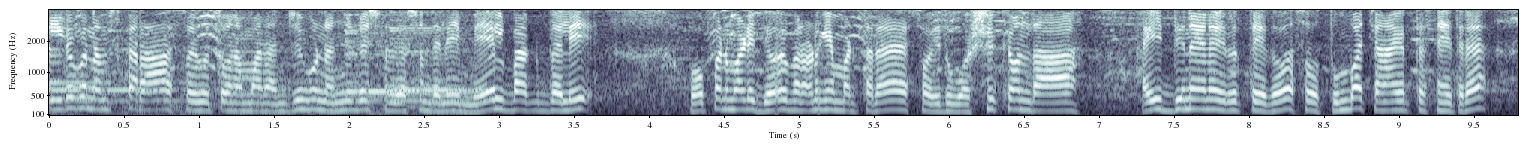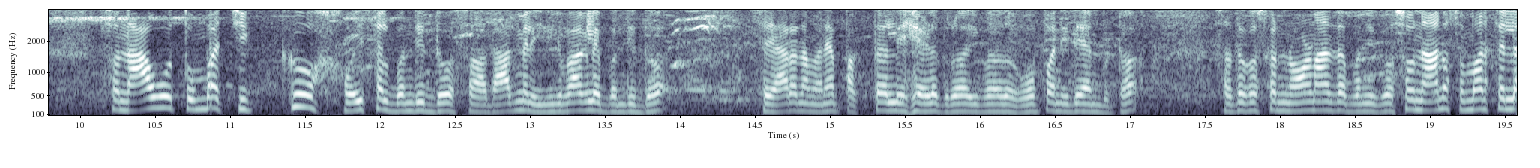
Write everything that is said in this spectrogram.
ಎಲ್ರಿಗೂ ನಮಸ್ಕಾರ. ಸೊ ಇವತ್ತು ನಮ್ಮ ನಂಜುಗು ನಂಜುಂಡೇಶ್ವರ ದೇವಸ್ಥಾನದಲ್ಲಿ ಮೇಲ್ಭಾಗದಲ್ಲಿ ಓಪನ್ ಮಾಡಿ ದೇವರ ಮೆರವಣಿಗೆ ಮಾಡ್ತಾರೆ. ಸೊ ಇದು ವರ್ಷಕ್ಕೆ ಒಂದು ಐದು ದಿನ ಏನೋ ಇರುತ್ತೆ ಇದು. ಸೊ ತುಂಬ ಚೆನ್ನಾಗಿರುತ್ತೆ ಸ್ನೇಹಿತರೆ. ಸೊ ನಾವು ತುಂಬ ಚಿಕ್ಕ ವಯಸ್ಸಲ್ಲಿ ಬಂದಿದ್ದು. ಸೊ ಅದಾದಮೇಲೆ ಇವಾಗಲೇ ಬಂದಿದ್ದು. ಸೊ ಯಾರೋ ನಮ್ಮ ಮನೆ ಪಕ್ಕದಲ್ಲಿ ಹೇಳಿದ್ರು, ಇವಾಗ ಓಪನ್ ಇದೆ ಅಂದ್ಬಿಟ್ಟು. ಸೊ ಅದಕ್ಕೋಸ್ಕರ ನೋಡೋಣ ಅಂತ ಬಂದಿದ್ದು ಸೊ ನಾನು ಸುಮಾರು ಸಲ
